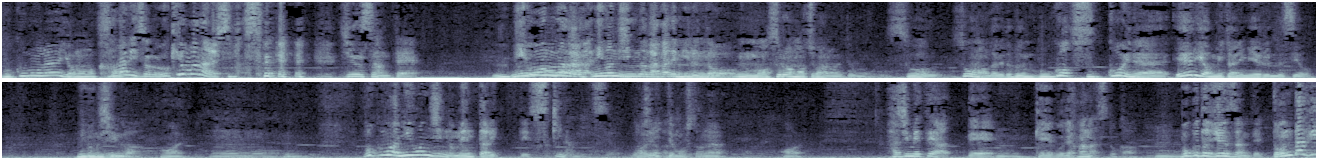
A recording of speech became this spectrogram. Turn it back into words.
僕もね、山本さん。かなりその浮世離れしてますね。潤さんって。日本の中日本人の中で見ると、うん、うんまあそれは間違いないと思う。そうそうなんだけど僕はすっごいねエイリアンみたいに見えるんですよ。日本人が。はい、うん僕は日本人のメンタリって好きなんですよ。はい、言ってましたね。は初めて会ってうん。敬語で話すとか、うん。僕と潤さんってどんだけ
